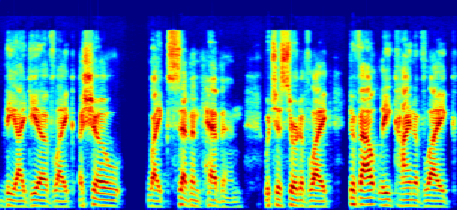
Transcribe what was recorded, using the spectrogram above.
the idea of like a show like Seventh Heaven, which is sort of like devoutly kind of like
